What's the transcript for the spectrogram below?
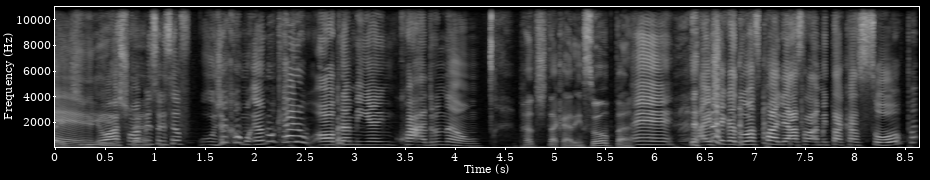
É, artistas. eu acho um absurdo. Eu, já como, eu não quero obra minha em quadro, não. Pra te tacarem sopa? É, aí chega duas palhaças lá, me taca sopa.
